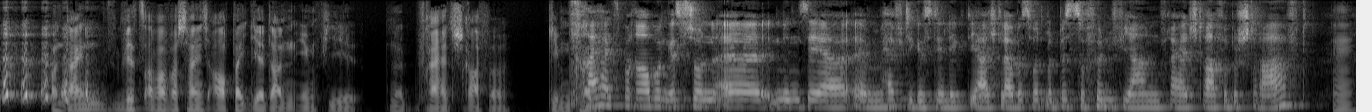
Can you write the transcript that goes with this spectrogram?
Und dann wird es aber wahrscheinlich auch bei ihr dann irgendwie eine Freiheitsstrafe geben können. Freiheitsberaubung ist schon äh, ein sehr ähm, heftiges Delikt. Ja, ich glaube, es wird mit bis zu fünf Jahren Freiheitsstrafe bestraft. Mhm.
